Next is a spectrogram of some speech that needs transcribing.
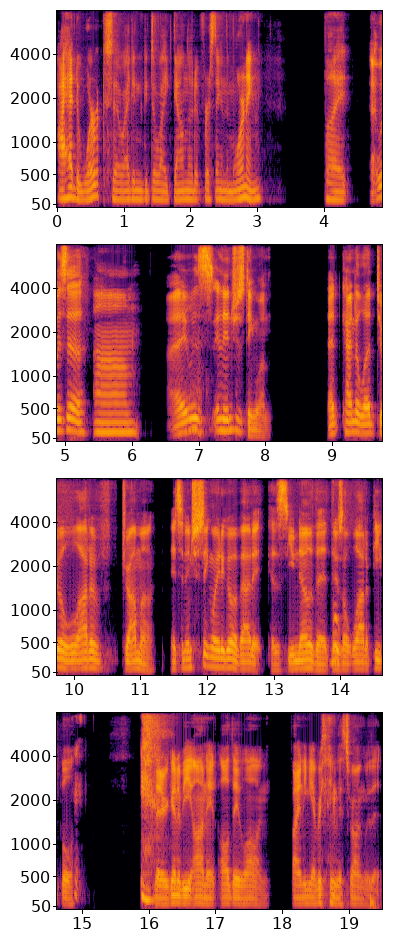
I had to work, so I didn't get to like download it first thing in the morning. But that was a um, it was an interesting one. That kind of led to a lot of drama. It's an interesting way to go about it because you know that there's a lot of people that are going to be on it all day long, finding everything that's wrong with it.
